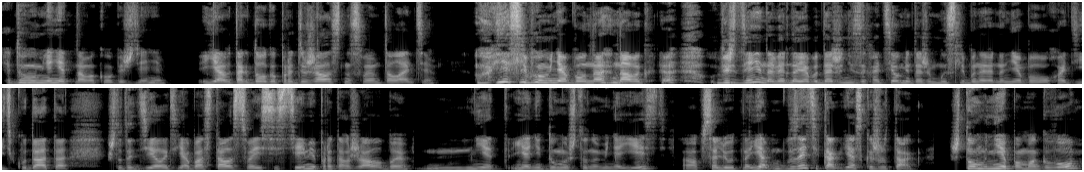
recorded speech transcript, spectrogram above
Я думаю, у меня нет навыка убеждения. Я так долго продержалась на своем таланте. Если бы у меня был навык убеждения, наверное, я бы даже не захотел, мне даже мысли бы, наверное, не было уходить куда-то, что-то делать. Я бы осталась в своей системе, продолжала бы. Нет, я не думаю, что он у меня есть. Абсолютно. Я, вы знаете как, я скажу так. Что мне помогло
